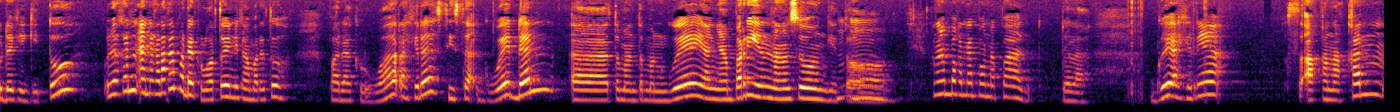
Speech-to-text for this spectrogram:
Udah kayak gitu udah kan anak-anak kan pada keluar tuh yang di kamar itu. Pada keluar akhirnya sisa gue dan eh, teman-teman gue yang nyamperin langsung gitu. Kenapa kenapa kenapa gitu. Udahlah. Gue akhirnya seakan-akan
